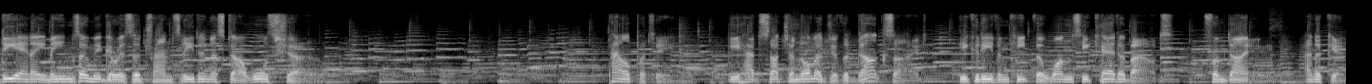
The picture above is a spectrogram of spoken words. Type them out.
DNA means Omega is a trans lead in a Star Wars show. Palpatine. He had such a knowledge of the dark side, he could even keep the ones he cared about from dying. Anakin.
